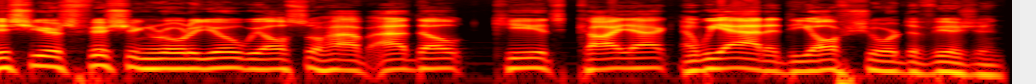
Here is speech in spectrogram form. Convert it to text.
This year's fishing rodeo, we also have adult, kids, kayak, and we added the offshore division.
